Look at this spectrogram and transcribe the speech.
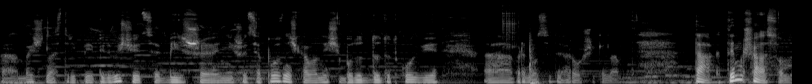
А, Бач, настрій підвищується більше, ніж ця позначка, вони ще будуть додаткові приносити грошики нам. Так, тим часом,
